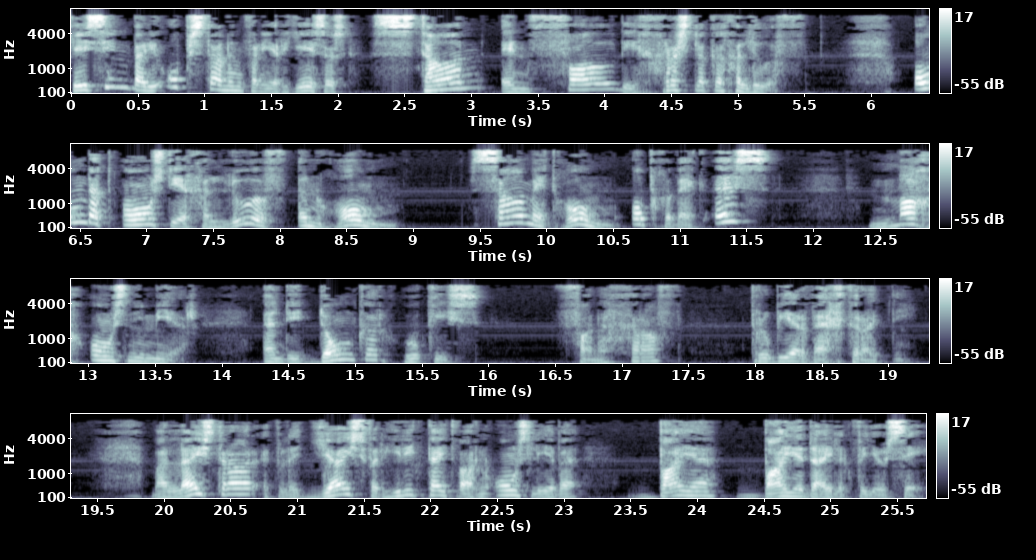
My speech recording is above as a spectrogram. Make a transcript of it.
Jy sien by die opstanding van die Here Jesus staan en val die Christelike geloof omdat ons deur geloof in hom saam met hom opgewek is, mag ons nie meer in die donker hoekies van 'n graf probeer wegkruip nie. Maar luisteraar, ek wil dit juis vir hierdie tyd waarin ons lewe baie baie duidelik vir jou sê.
